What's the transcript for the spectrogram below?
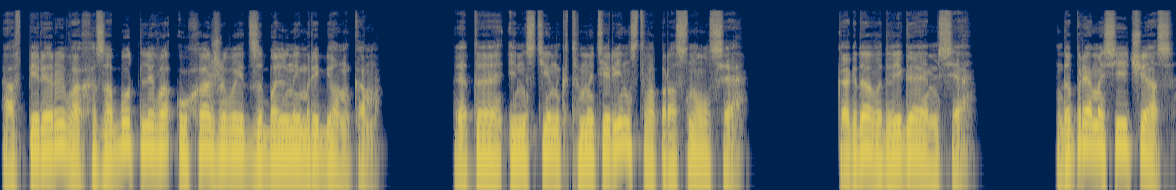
а в перерывах заботливо ухаживает за больным ребенком. Это инстинкт материнства проснулся? Когда выдвигаемся? Да прямо сейчас.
